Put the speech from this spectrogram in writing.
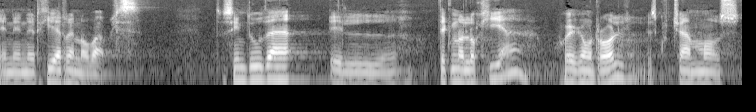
en energías renovables. Sin duda, el tecnología juega un rol. Escuchamos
